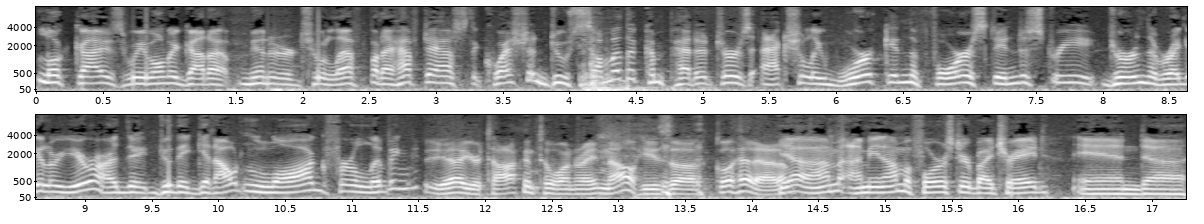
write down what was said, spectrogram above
Look, guys, we've only got a minute or two left, but I have to ask the question do some of the competitors actually work in the forest industry during the regular year? Are they, do they get out and log for a living? Yeah, you're talking to one right now. He's uh, go ahead, Adam. Yeah, I'm, I mean, I'm a forester by trade, and uh,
